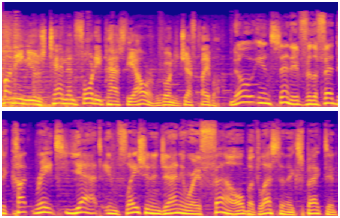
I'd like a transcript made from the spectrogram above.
Money news 10 and 40 past the hour. We're going to Jeff Clabaugh. No incentive for the Fed to cut rates yet. Inflation in January fell, but less than expected.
